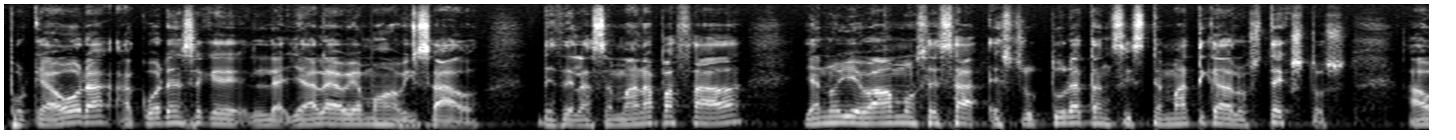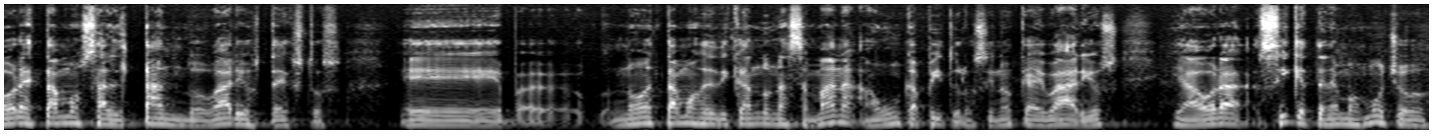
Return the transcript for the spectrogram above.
porque ahora acuérdense que ya le habíamos avisado, desde la semana pasada ya no llevábamos esa estructura tan sistemática de los textos, ahora estamos saltando varios textos. Eh, no estamos dedicando una semana a un capítulo, sino que hay varios. Y ahora sí que tenemos muchos,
